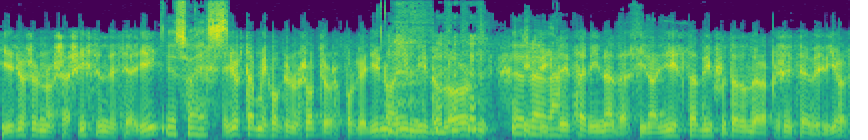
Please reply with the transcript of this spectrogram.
y ellos nos asisten desde allí. Eso es. Ellos están mejor que nosotros, porque allí no hay ni dolor, ni tristeza, ni nada, sino allí están disfrutando de la presencia de Dios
